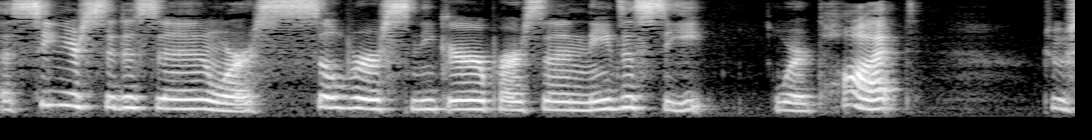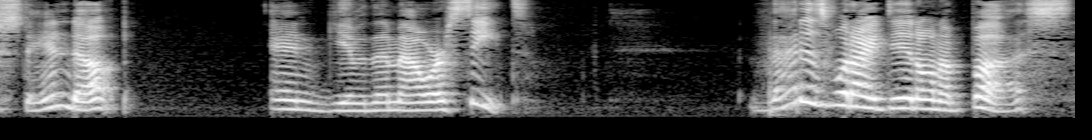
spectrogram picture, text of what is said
a senior citizen or a silver sneaker person needs a seat, we're taught to stand up and give them our seat that is what I did on a bus,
